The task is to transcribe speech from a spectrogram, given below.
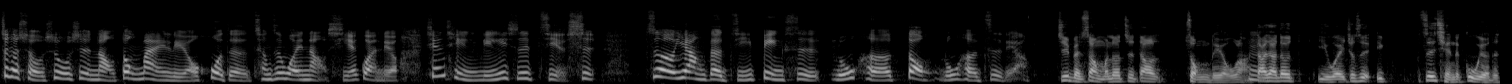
这个手术是脑动脉瘤或者称之为脑血管瘤。先请林医师解释这样的疾病是如何动、如何治疗。基本上我们都知道肿瘤啦，大家都以为就是一之前的固有的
